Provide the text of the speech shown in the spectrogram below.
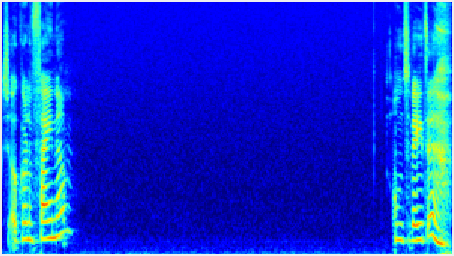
is ook wel een fijne. Om te weten.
